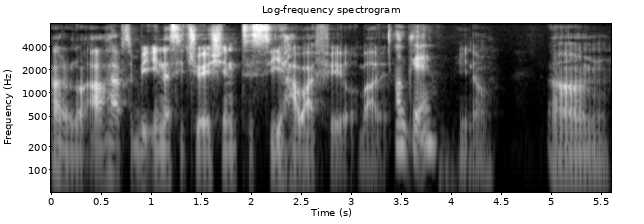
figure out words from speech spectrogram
I don't know. I'll have to be in a situation to see how I feel about it. Okay. You know. Um,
